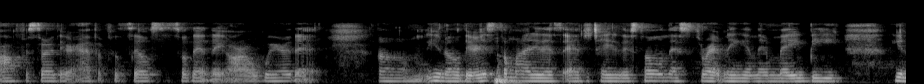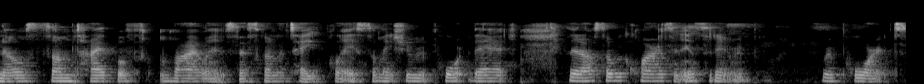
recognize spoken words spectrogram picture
officer there at the facility so that they are aware that um, you know there is somebody that's agitated, there's someone that's threatening, and there may be you know some type of violence that's going to take place. So make sure you report that. That also requires an incident re report.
